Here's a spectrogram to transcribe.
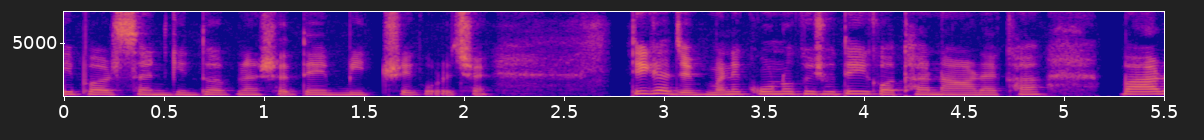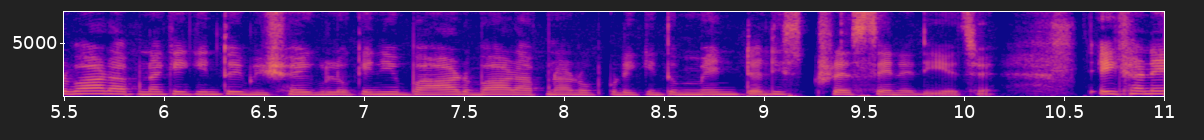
এই পার্সন কিন্তু আপনার সাথে বিট্রে করেছে। ঠিক আছে? মানে কোনো কিছুতেই কথা না রাখা। বারবার আপনাকে কিন্তু এই বিষয়গুলোকে নিয়ে বারবার আপনার ওপরে কিন্তু মেন্টালি স্ট্রেস এনে দিয়েছে। এখানে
